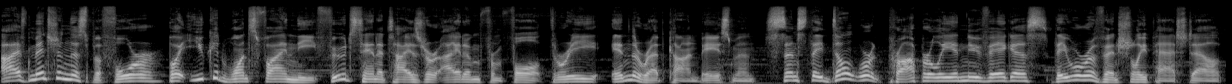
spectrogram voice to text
I've mentioned this before, but you could once find the food sanitizer item from Fallout 3 in the Repconn basement. Since they don't work properly in New Vegas, they were eventually patched out.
